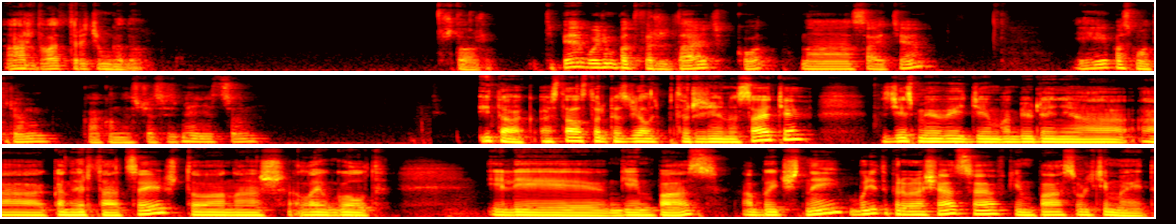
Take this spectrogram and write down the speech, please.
аж в 23 году. Что же, теперь будем подтверждать код на сайте и посмотрим, как он сейчас изменится. Итак, осталось только сделать подтверждение на сайте. Здесь мы увидим объявление о, о конвертации, что наш Live Gold или Game Pass обычный будет превращаться в Game Pass Ultimate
